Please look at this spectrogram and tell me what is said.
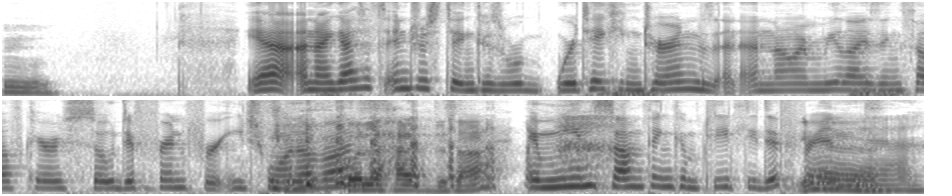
mm. Yeah, and I guess it's interesting because we're we're taking turns, and, and now I'm realizing self care is so different for each one of كل us. حد صح؟ it means something completely different. Yeah.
